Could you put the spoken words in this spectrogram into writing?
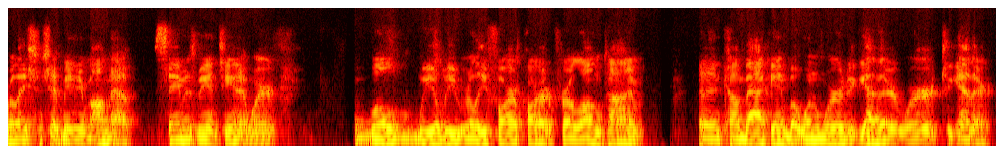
relationship me and your mom have same as me and tina where we'll we'll be really far apart for a long time and then come back in but when we're together we're together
